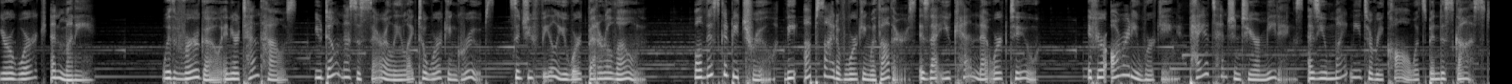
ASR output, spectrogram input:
Your work and money. With Virgo in your 10th house, you don't necessarily like to work in groups since you feel you work better alone. While this could be true, the upside of working with others is that you can network too. If you're already working, pay attention to your meetings as you might need to recall what's been discussed.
